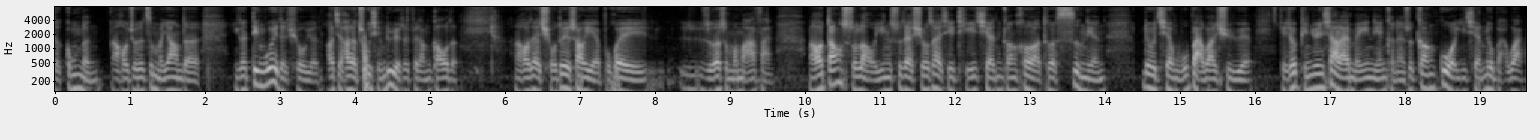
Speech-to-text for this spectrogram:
的功能，然后就是这么样的一个定位的球员，而且他的出勤率也是非常高的，然后在球队上也不会惹什么麻烦。然后当时老鹰是在休赛期提前跟赫尔特四年六千五百万续约，也就平均下来每一年可能是刚过一千六百万，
